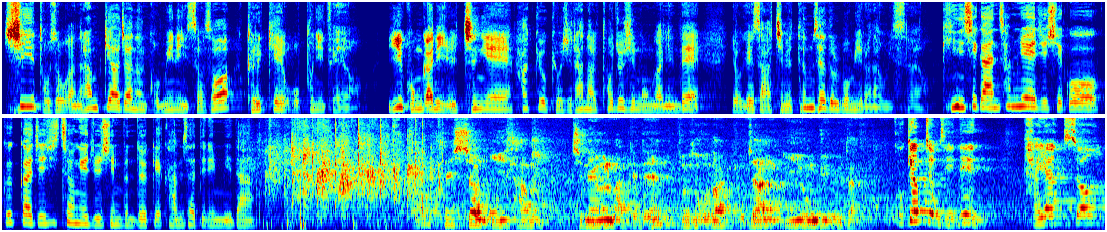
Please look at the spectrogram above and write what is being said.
시 도서관을 함께 하자는 고민이 있어서 그렇게 오픈이 돼요. 이 공간이 1층에 학교 교실 하나를 터주신 공간인데 여기서 아침에 틈새 돌봄이 일어나고 있어요. 긴 시간 참여해 주시고 끝까지 시청해 주신 분들께 감사드립니다. 세션 2, 3 진행을 맡게 된 중소고등학교장 이용규입니다. 국격점제는 다양성,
